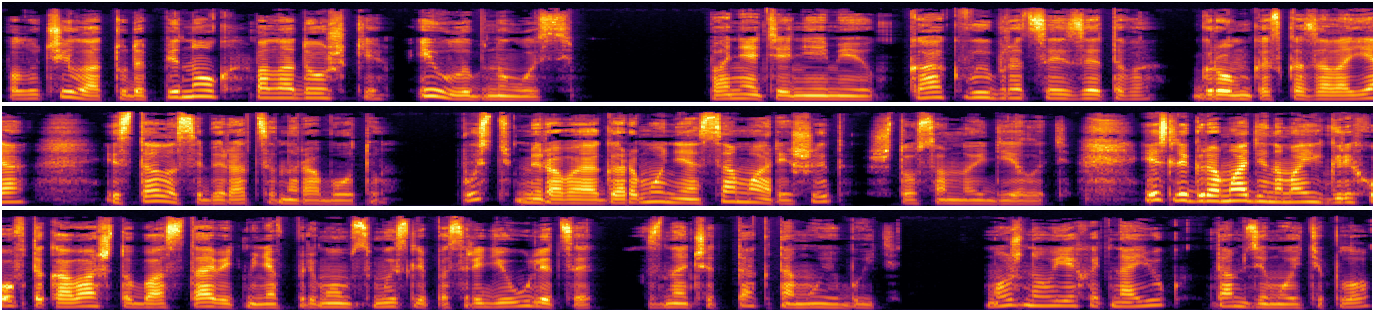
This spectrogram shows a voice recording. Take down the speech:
получила оттуда пинок по ладошке и улыбнулась. «Понятия не имею, как выбраться из этого», — громко сказала я и стала собираться на работу. Пусть мировая гармония сама решит, что со мной делать. Если громадина моих грехов такова, чтобы оставить меня в прямом смысле посреди улицы, значит, так тому и быть. Можно уехать на юг, там зимой тепло.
